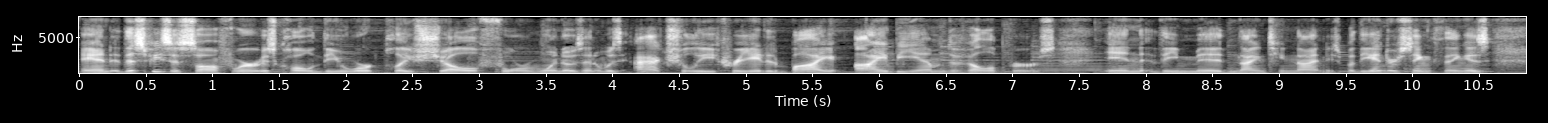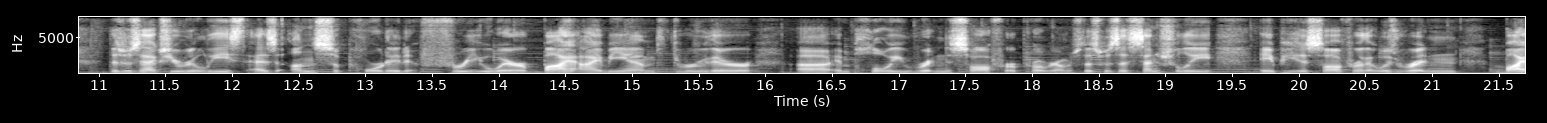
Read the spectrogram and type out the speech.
And this piece of software is called the Workplace Shell for Windows, and it was actually created by IBM developers in the mid 1990s. But the interesting thing is, this was actually released as unsupported freeware by IBM through their uh, employee written software programs. This was essentially a piece of software that was written by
